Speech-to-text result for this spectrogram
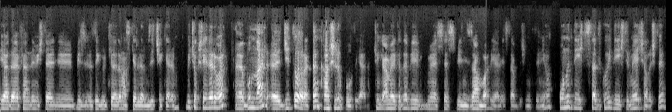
ya da efendim işte e, biz öteki ülkelerden askerlerimizi çekelim. Birçok şeyleri var. E, bunlar e, ciddi olaraktan karşılık buldu yani. Çünkü Amerika'da bir müesses bir nizam var yani establishment deniyor. Onu değişti, statikoyu değiştirmeye çalıştı.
